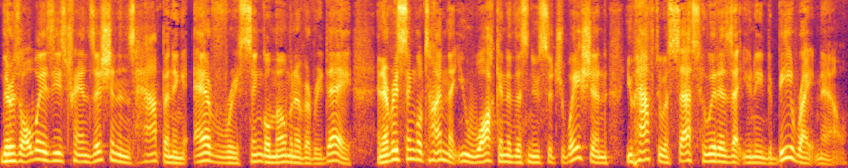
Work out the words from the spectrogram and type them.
There's always these transitions happening every single moment of every day. And every single time that you walk into this new situation, you have to assess who it is that you need to be right now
